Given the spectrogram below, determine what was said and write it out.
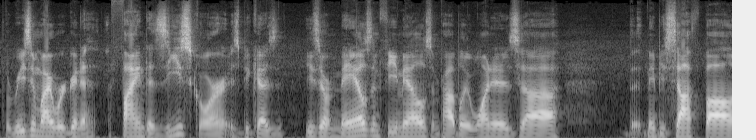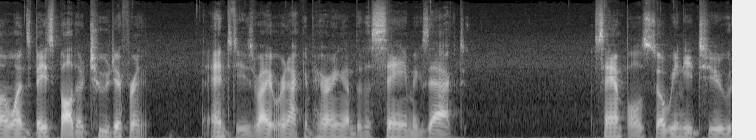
The reason why we're going to find a z-score is because these are males and females and probably one is uh, maybe softball and one's baseball. They're two different entities, right? We're not comparing them to the same exact samples, so we need to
